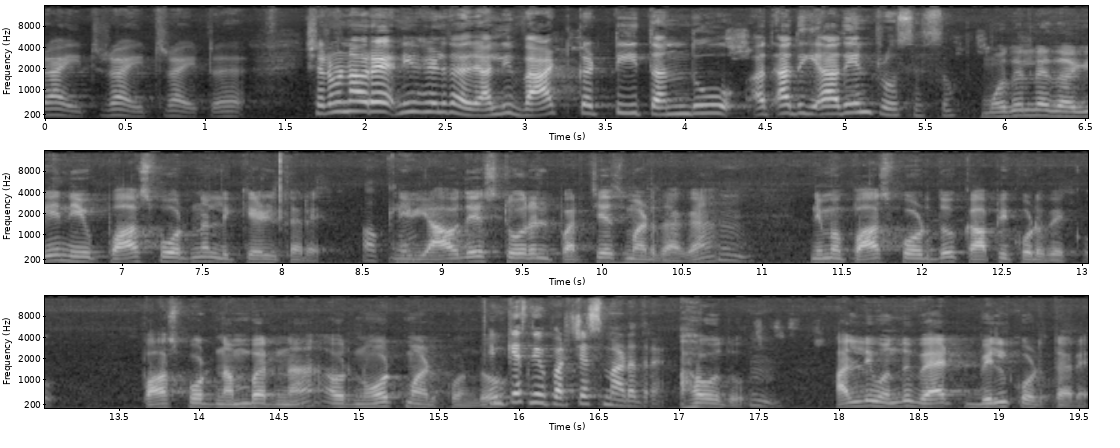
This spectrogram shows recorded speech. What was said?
right right right Sharavana ಅವರೇ ನೀವು ಹೇಳ್ತಾ ಇದ್ರಿ ಅಲ್ಲಿ ವ್ಯಾಟ್ ಕಟ್ಟಿ ತಂದು ಅದ್ ಅದು ಅದೇನ್ ಪ್ರೋಸೆಸ್ ಮೊದಲನೇದಾಗಿ ನೀವು ಪಾಸ್ಪೋರ್ಟ್ನಲ್ಲಿ ಕೇಳ್ತಾರೆ. ನೀವು ಯಾವುದೇ ಸ್ಟೋರಲ್ಲಿ ಪರ್ಚೇಸ್ ಮಾಡಿದಾಗ ನಿಮ್ಮ ಪಾಸ್ಪೋರ್ಟ್ದು ಕಾಪಿ ಕೊಡಬೇಕು. ಪಾಸ್ಪೋರ್ಟ್ ನಂಬರ್ನ ಅವ್ರು ನೋಟ್ ಮಾಡಿಕೊಂಡು ಇನ್ ಕೇಸ್ ನೀವು ಪರ್ಚೇಸ್ ಮಾಡಿದ್ರೆ. ಹೌದು. ಅಲ್ಲಿ ಒಂದು ವ್ಯಾಟ್ ಬಿಲ್ ಕೊಡ್ತಾರೆ.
